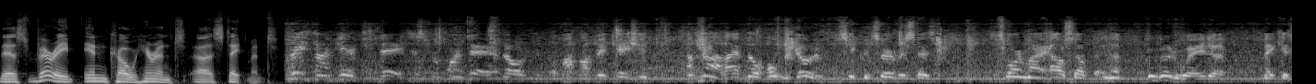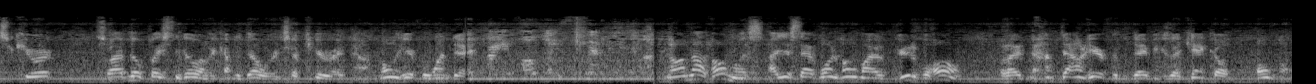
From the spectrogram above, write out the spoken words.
this very incoherent uh, statement. The reason I'm here today, just for one day, I know I'm on vacation. I'm not. I have no home to go to. The Secret Service has torn my house up in a good way to make it secure. So I have no place to go when I come to Delaware except here right now. I'm only here for one day. Are you homeless? No, I'm not homeless. I just have one home, my beautiful home. But I, I'm down here for the day because I can't go home home.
